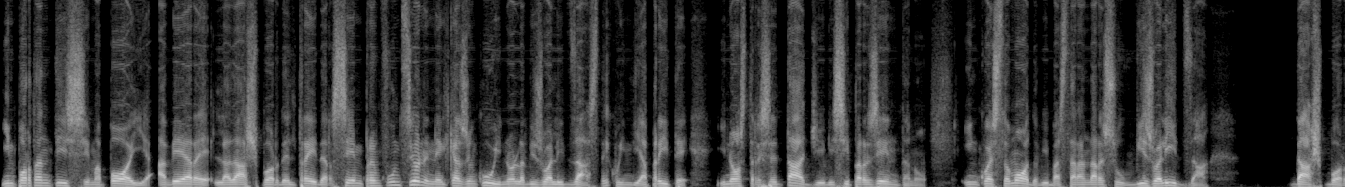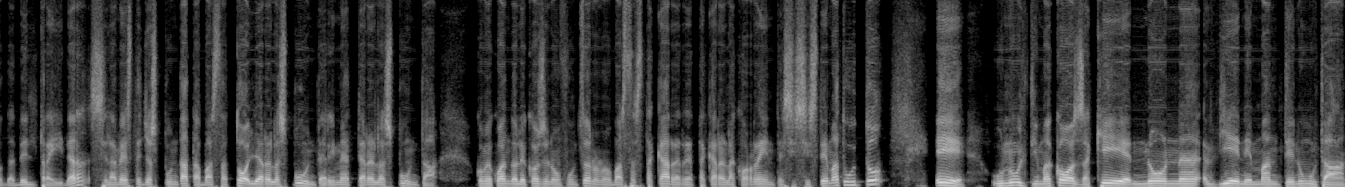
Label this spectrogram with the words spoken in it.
Importantissima poi avere la dashboard del trader sempre in funzione nel caso in cui non la visualizzaste, quindi aprite i nostri settaggi e vi si presentano in questo modo, vi basterà andare su visualizza dashboard del trader, se l'aveste già spuntata basta togliere la spunta e rimettere la spunta, come quando le cose non funzionano basta staccare e riattaccare la corrente, si sistema tutto. E un'ultima cosa che non viene mantenuta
